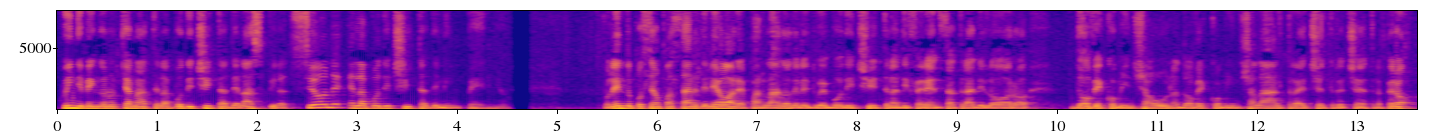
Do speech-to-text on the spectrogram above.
Quindi vengono chiamate la bodhicitta dell'aspirazione e la bodhicitta dell'impegno. Volendo possiamo passare delle ore parlando delle due bodhicitte, la differenza tra di loro, dove comincia una, dove comincia l'altra, eccetera, eccetera. Però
